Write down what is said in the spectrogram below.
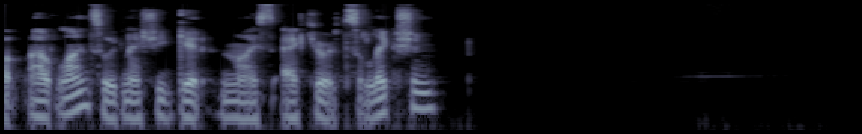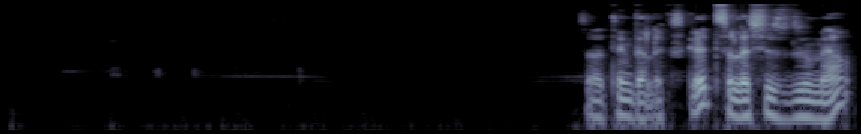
out outlines so we can actually get a nice accurate selection. So I think that looks good. So let's just zoom out,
